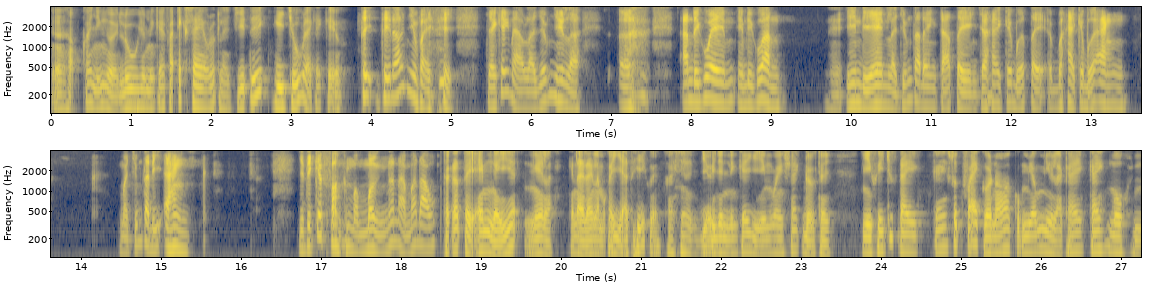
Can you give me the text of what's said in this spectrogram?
Ờ, à, họ có những người lưu trong những cái file excel rất là chi tiết ghi chú lại cái kiểu. Thì thì đó như vậy thì chẳng khác nào là giống như là uh, anh đi của em em đi của anh. In the end là chúng ta đang trả tiền cho hai cái bữa tiệc hai cái bữa ăn mà chúng ta đi ăn. Vậy thì cái phần mà mừng nó nằm ở đâu? Thật ra thì em nghĩ á, nghe là cái này đang là một cái giả thiết của em thôi dựa trên những cái gì em quan sát được thì nhiều khi trước đây cái xuất phát của nó cũng giống như là cái cái mô hình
